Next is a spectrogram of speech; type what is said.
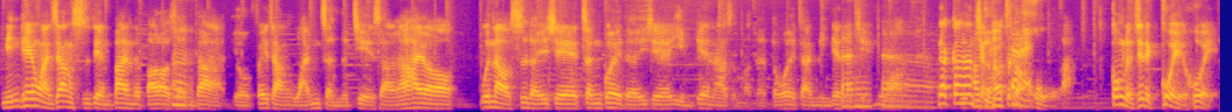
明天晚上十点半的宝老神大有非常完整的介绍，然后还有。温老师的一些珍贵的一些影片啊什么的，都会在明天的节目啊。那刚刚讲到这个火啊，供的这里贵会，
